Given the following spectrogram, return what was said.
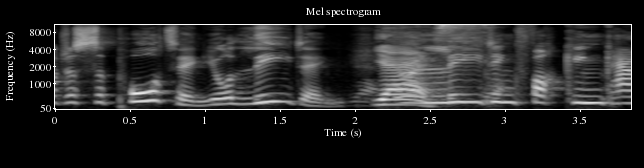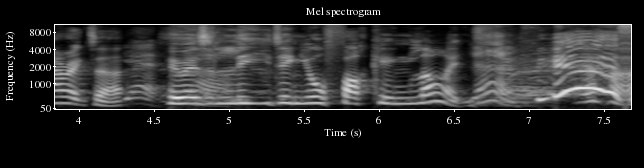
not just supporting; you're leading. Yes. You're a leading fucking character who is leading your fucking life. Yes.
